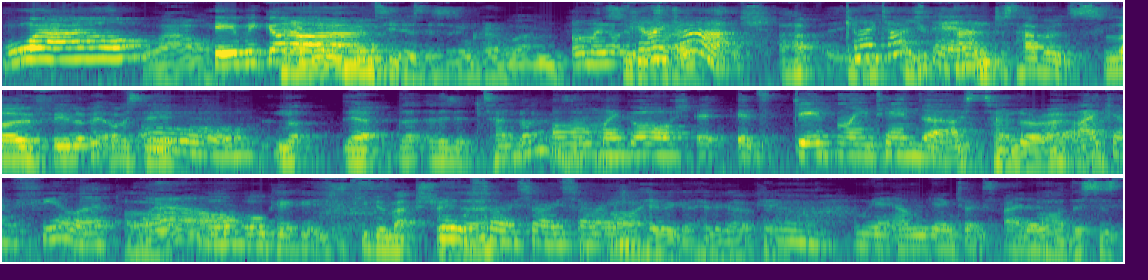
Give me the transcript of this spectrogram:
Wow. Wow. Here we go. Can everyone home see this? This is incredible. I'm Oh my god. Can I excited. touch? Uh, Can I you- touch You then? can just have a slow feel of it. Obviously, Oh. not yeah. Is it tender? Oh it, my gosh. It, it's definitely tender. It's tender, right? I can feel it. Oh, wow. Oh, okay, okay. Just keep your back straight Oh, there. sorry, sorry, sorry. Oh, here we go. Here we go. Okay. I'm getting, I'm getting too excited. Oh, this is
